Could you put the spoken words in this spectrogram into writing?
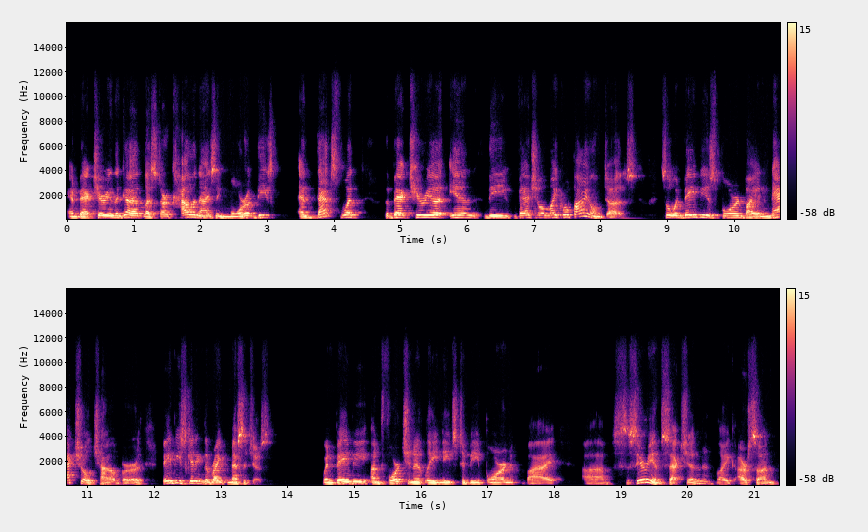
and bacteria in the gut. Let's start colonizing more of these. And that's what the bacteria in the vaginal microbiome does. So when baby is born by a natural childbirth, baby's getting the right messages. When baby unfortunately needs to be born by uh, cesarean section, like our son,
